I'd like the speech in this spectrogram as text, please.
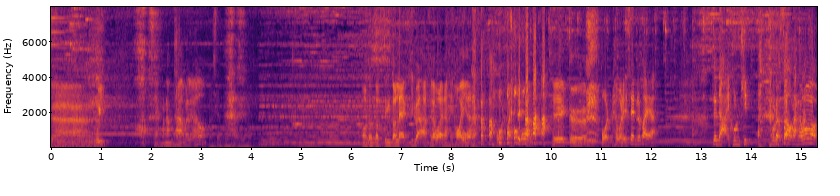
อ่าอุ้ยแสงมันนำทางมาแล้วเอาแสงมันทางไปแล้วอ๋อตอนตอนจริงๆตอนแรกคิดว่าเขาเรียกว่าอะไรนะให้ห้อยอะนะโหดไปเท่เกิน โหดโหดไอ้เส้นนั้นไปอะ จะด่าไอ้คนคิดผลสอบนะว่าแบบ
